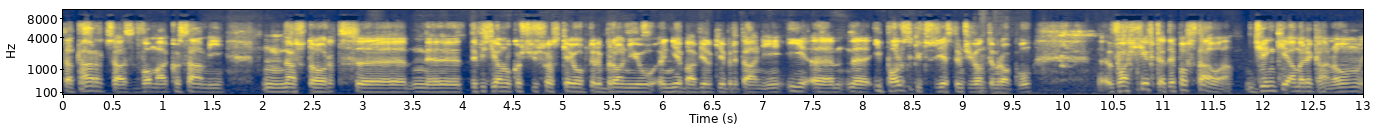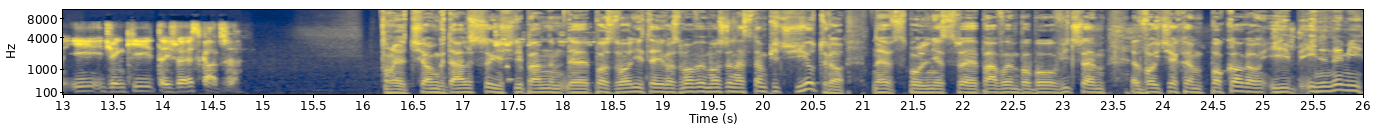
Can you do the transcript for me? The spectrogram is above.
ta tarcza z dwoma kosami na sztort dywizjonu kościuszowskiego, który bronił nieba Wielkiej Brytanii, I, e, e, i Polski w 1939 roku właśnie wtedy powstała. Dzięki Amerykanom i dzięki tejże eskadrze. E, ciąg dalszy, jeśli pan pozwoli, tej rozmowy może nastąpić jutro wspólnie z Pawłem Bobołowiczem, Wojciechem Pokorą i innymi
